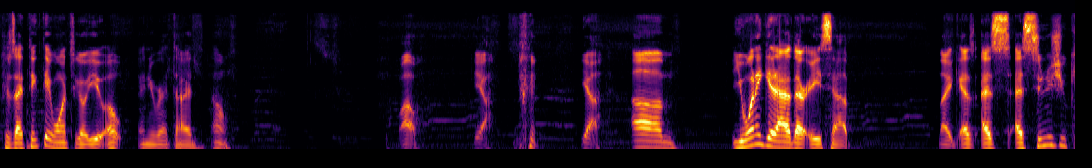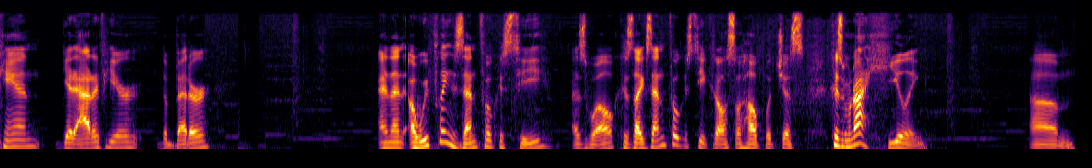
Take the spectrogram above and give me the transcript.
because I think they want to go you. Oh, and your red died. Oh. Wow. Yeah. yeah. Um, you want to get out of there ASAP. Like, as, as, as soon as you can, get out of here, the better. And then, are we playing Zen Focus Tea as well? Because, like, Zen Focus Tea could also help with just... Because we're not healing. Um,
